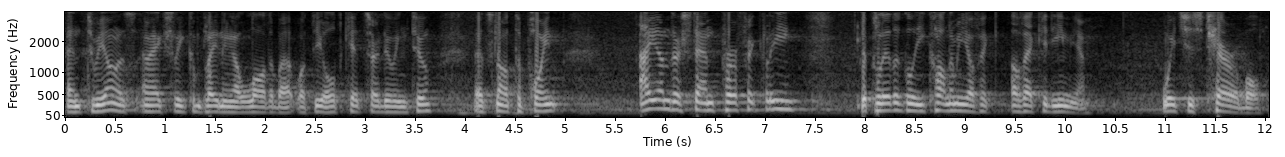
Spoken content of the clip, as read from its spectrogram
And to be honest, I'm actually complaining a lot about what the old kids are doing too. That's not the point. I understand perfectly the political economy of, of academia, which is terrible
